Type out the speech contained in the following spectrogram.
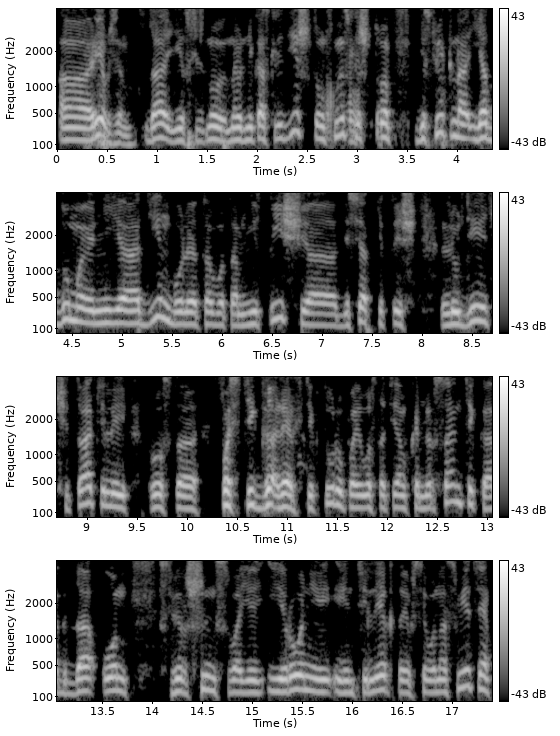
а, Ревзин, да, если, ну, наверняка следишь, в том смысле, что действительно, я думаю, не я один, более того, там не тысячи, а десятки тысяч людей, читателей просто постигали архитектуру по его статьям в «Коммерсанте», когда он с вершин своей и иронии, и интеллекта, и всего на свете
